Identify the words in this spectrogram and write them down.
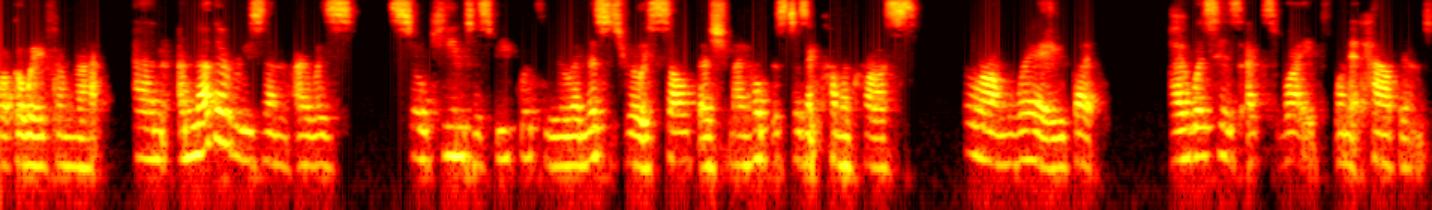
walk away from that. And another reason I was so keen to speak with you, and this is really selfish, and I hope this doesn't come across the wrong way, but I was his ex wife when it happened.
